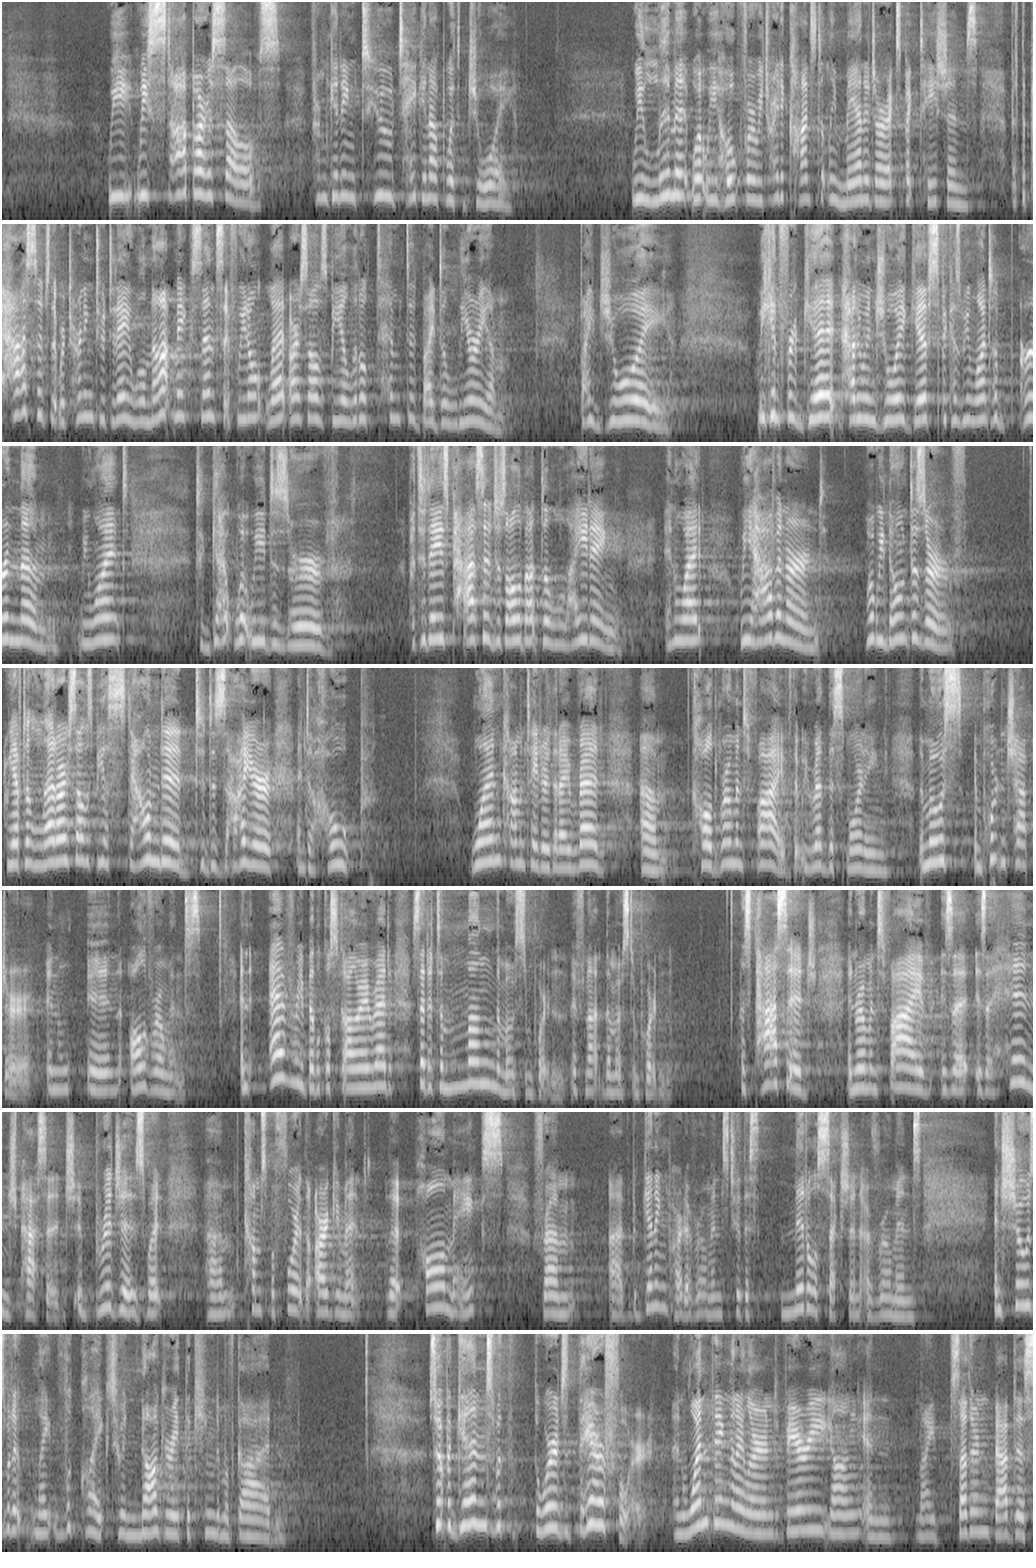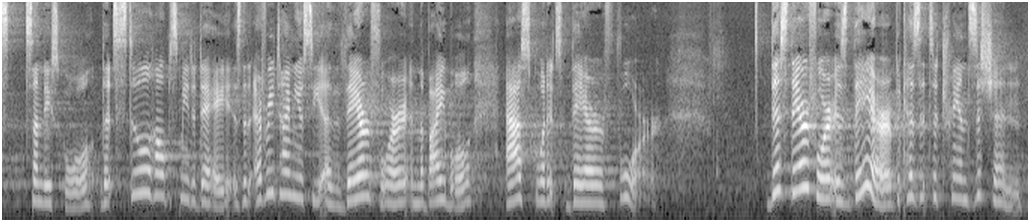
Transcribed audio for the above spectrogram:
We, we stop ourselves from getting too taken up with joy. We limit what we hope for. We try to constantly manage our expectations. But the passage that we're turning to today will not make sense if we don't let ourselves be a little tempted by delirium, by joy. We can forget how to enjoy gifts because we want to earn them. We want to get what we deserve. But today's passage is all about delighting in what we haven't earned, what we don't deserve. We have to let ourselves be astounded to desire and to hope. One commentator that I read um, called Romans 5 that we read this morning the most important chapter in, in all of Romans. And every biblical scholar I read said it's among the most important, if not the most important. This passage in Romans 5 is a, is a hinge passage. It bridges what um, comes before it, the argument that Paul makes from uh, the beginning part of Romans to this middle section of Romans and shows what it might look like to inaugurate the kingdom of God so it begins with the words therefore. And one thing that I learned very young in my Southern Baptist Sunday school that still helps me today is that every time you see a therefore in the Bible, ask what it's there for. This therefore is there because it's a transition.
